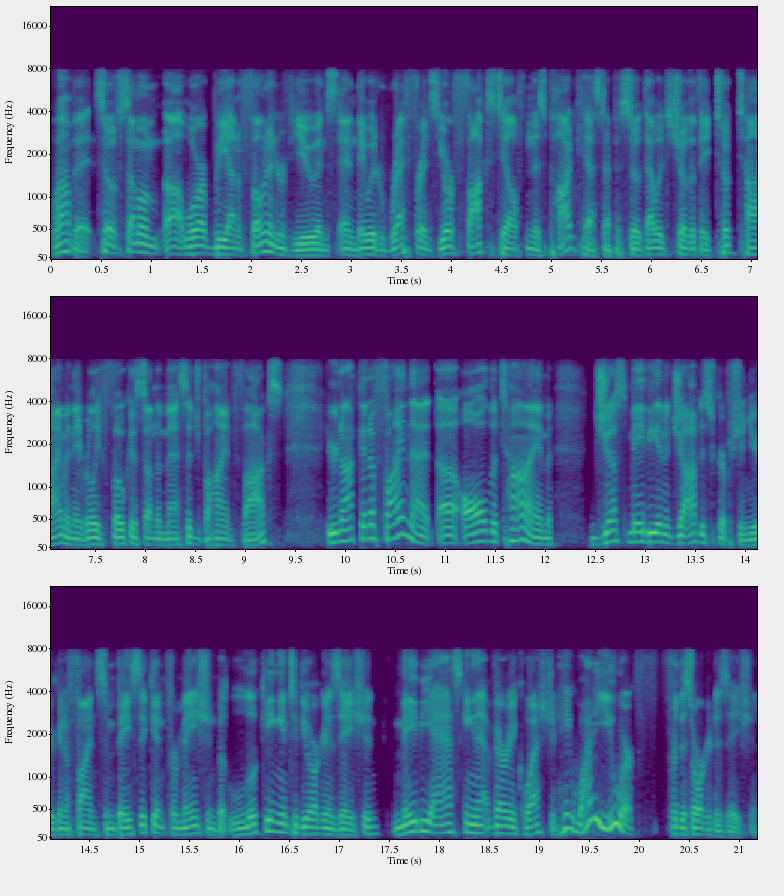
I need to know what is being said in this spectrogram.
Love it. So if someone uh, were be on a phone interview and and they would reference your foxtail from this podcast episode, that would show that they took time and they really focused on the message behind Fox. You're not going to find that uh, all the time. Just maybe in a job description, you're going to find some basic information, but looking into the organization, maybe asking that very question: Hey, why do you work for this organization?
